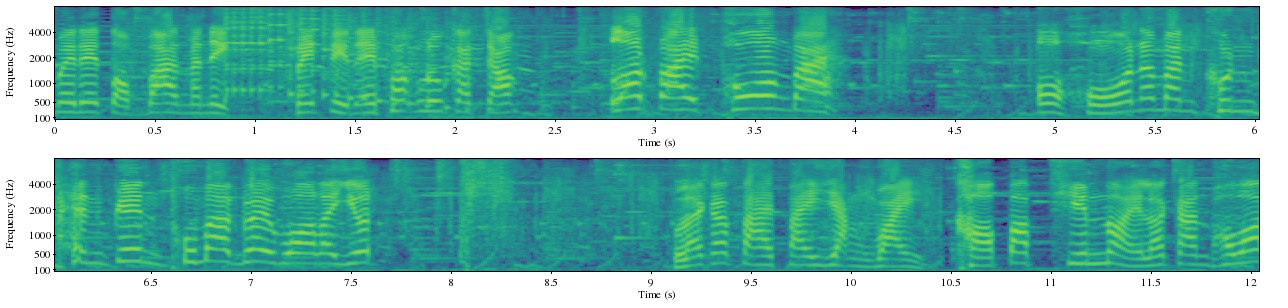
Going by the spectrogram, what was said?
ไม่ได้ตบบ้านมันอีก ไปติดไอ้พวกลูกกระจอกรถไฟพุ่งไป โอ้โหน้ำมันคุณเพนกวินผู้มากด้วยวรยุทธ์และก็ตายไปอย่างไว ขอปรับทีมหน่อยแล้วกันเพราะว่า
